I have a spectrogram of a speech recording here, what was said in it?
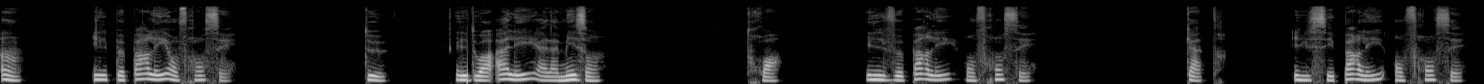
1. Il peut parler en français. 2. Il doit aller à la maison. 3. Il veut parler en français. 4. Il sait parler en français.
